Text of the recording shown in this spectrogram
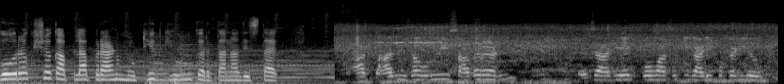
गोरक्षक आपला प्राण मुठीत घेऊन करताना दिसत आज दहा दिवसापूर्वी साधारण त्याच्या आधी एक गोमासाची गाडी पकडली होती.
